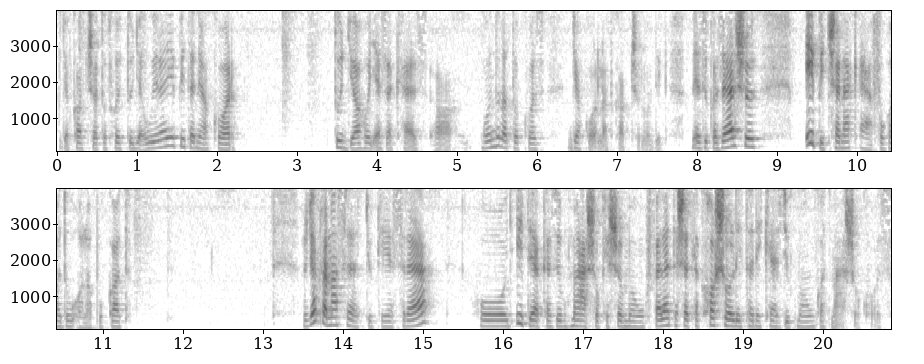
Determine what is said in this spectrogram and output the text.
hogy a kapcsolatot hogy tudja újraépíteni, akkor tudja, hogy ezekhez a gondolatokhoz gyakorlat kapcsolódik. Nézzük az első, építsenek elfogadó alapukat. Most gyakran azt vehetjük észre, hogy ítélkezünk mások és önmagunk felett, esetleg hasonlítani kezdjük magunkat másokhoz.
